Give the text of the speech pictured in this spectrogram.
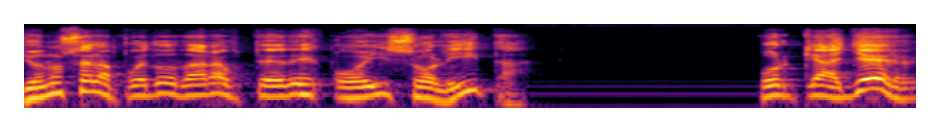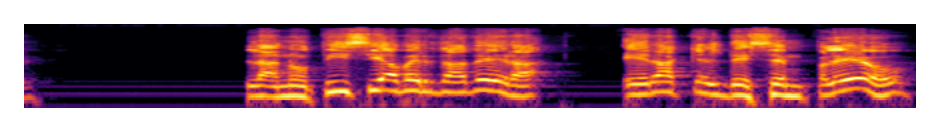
yo no se la puedo dar a ustedes hoy solita. Porque ayer la noticia verdadera era que el desempleo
